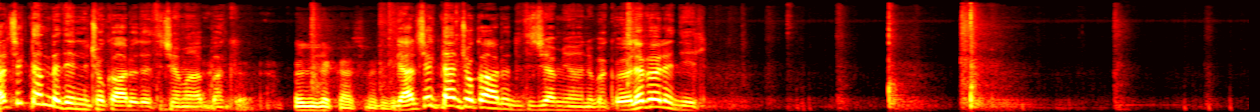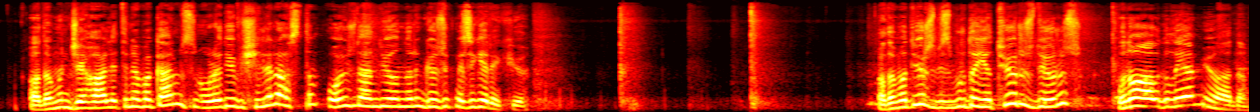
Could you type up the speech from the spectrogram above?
Gerçekten bedelini çok ağır ödeteceğim abi bak. Ödeyecek kardeşim ödeyecek. Gerçekten çok ağır ödeteceğim yani bak. Öyle böyle değil. Adamın cehaletine bakar mısın? Oraya diyor bir şeyler astım. O yüzden diyor onların gözükmesi gerekiyor. Adama diyoruz biz burada yatıyoruz diyoruz. Bunu algılayamıyor adam.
